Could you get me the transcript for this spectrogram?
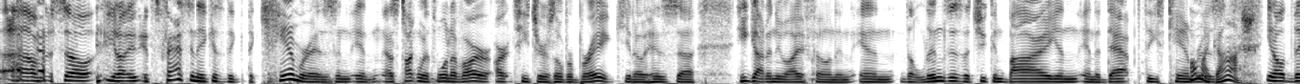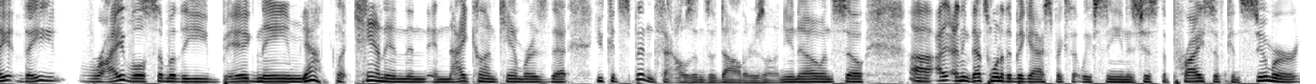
Um, so, you know, it, it's fascinating because the, the cameras, and, and I was talking with one of our art teachers over break. You know, his uh, he got a new iPhone, and, and the lenses that you can buy and, and adapt these cameras. Oh my gosh. You know, they they rival some of the big name Yeah. like Canon and, and Nikon cameras that you could spend thousands of dollars on, you know? And so uh, I, I think that's one of the big aspects that we've seen is just the price of consumer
